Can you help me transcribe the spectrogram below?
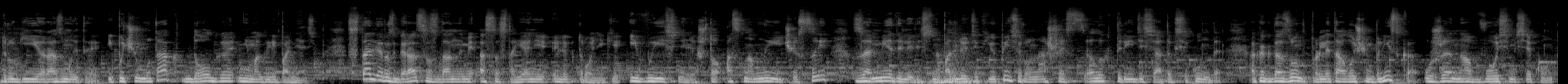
другие размытые. И почему так, долго не могли понять. Стали разбираться с данными о состоянии электроники и выяснили, что основные часы замедлились на подлете к Юпитеру на 6,3 секунды, а когда зонд пролетал очень близко, уже на 8 секунд.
